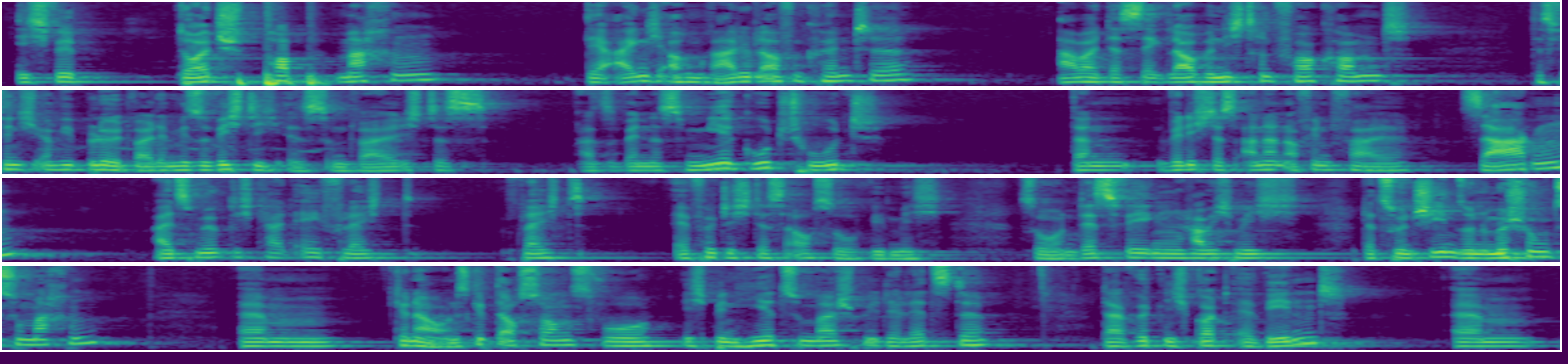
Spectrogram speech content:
ich will Deutsch-Pop machen, der eigentlich auch im Radio laufen könnte, aber dass der Glaube nicht drin vorkommt, das finde ich irgendwie blöd, weil der mir so wichtig ist und weil ich das, also wenn es mir gut tut, dann will ich das anderen auf jeden Fall sagen als Möglichkeit, ey, vielleicht, vielleicht erfüllt dich das auch so wie mich. So, und deswegen habe ich mich dazu entschieden, so eine Mischung zu machen. Ähm, genau, und es gibt auch Songs, wo ich bin hier zum Beispiel, der letzte, da wird nicht Gott erwähnt. Ähm,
